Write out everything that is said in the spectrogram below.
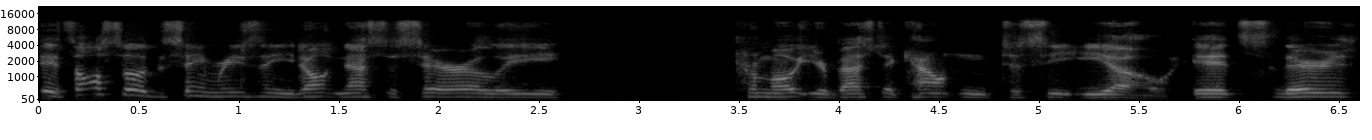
it's also the same reason you don't necessarily promote your best accountant to CEO. It's there's,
